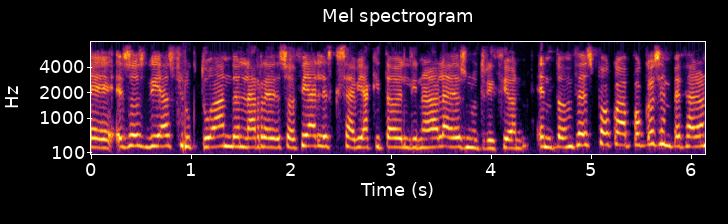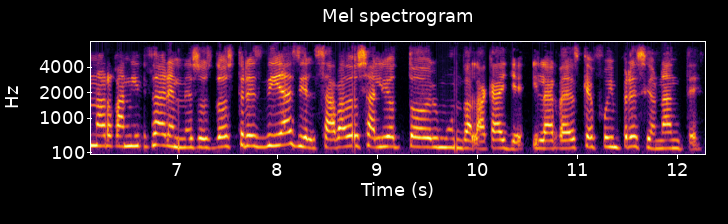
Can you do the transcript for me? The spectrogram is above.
eh, esos días fluctuando en las redes sociales, que se había quitado el dinero a la desnutrición. Entonces, poco a poco se empezaron a organizar en esos dos, tres días y el sábado salió todo el mundo a la calle. Y la verdad es que fue impresionante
